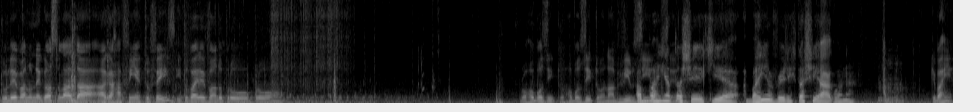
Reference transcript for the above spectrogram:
Tu leva no negócio lá da a garrafinha que tu fez e tu vai levando pro... pro... Pro robozito. Robozito, A naviozinho. barrinha sei tá cheia aqui, é, a barrinha verde que tá cheia de água, né? Que barrinha?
